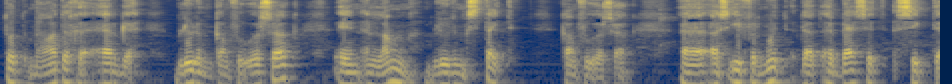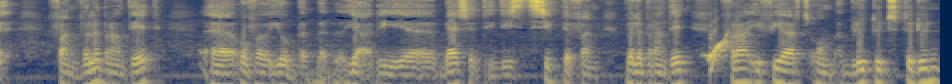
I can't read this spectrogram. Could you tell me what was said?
tot matige erge bloeding kan veroorzaak en een lang bloedingstijd kan veroorzaak. Uh, as jy vermoed dat een Bassett siekte van Willebrand het, uh, of uh, jo, ja, die uh, Bassett, die, siekte van Willebrand het, vraag jy veearts om bloedtoets te doen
